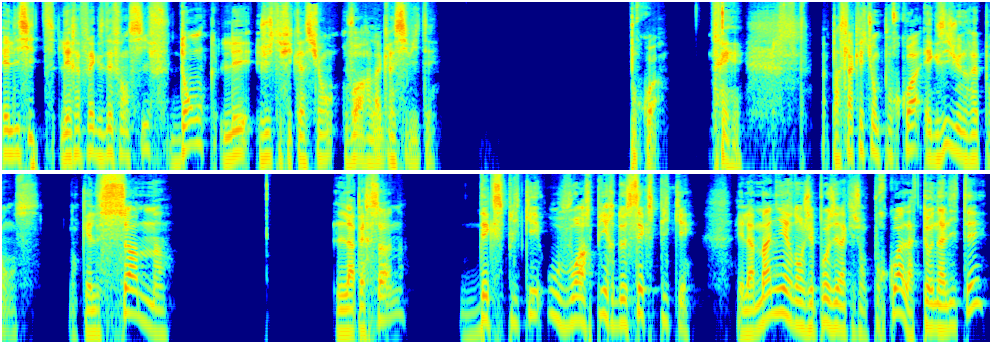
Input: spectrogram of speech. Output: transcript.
élicite les réflexes défensifs, donc les justifications, voire l'agressivité. Parce que la question pourquoi exige une réponse. Donc elle somme la personne d'expliquer ou voire pire de s'expliquer. Et la manière dont j'ai posé la question pourquoi, la tonalité,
